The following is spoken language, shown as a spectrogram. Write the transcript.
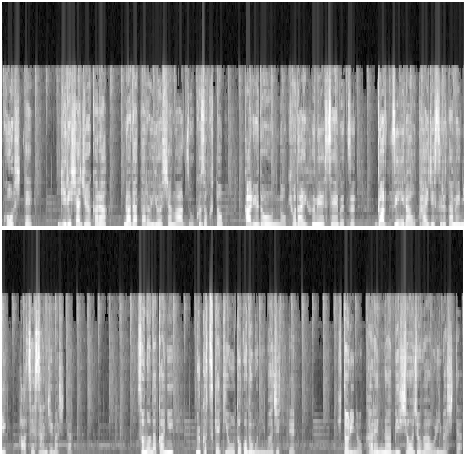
こうしてギリシャ中から名だたる勇者が続々とカリュドーンの巨大不明生物ガッズィーラを退治するために馳せ参じました。その中に無屈けき男どもに混じって一人の可憐な美少女がおりました。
